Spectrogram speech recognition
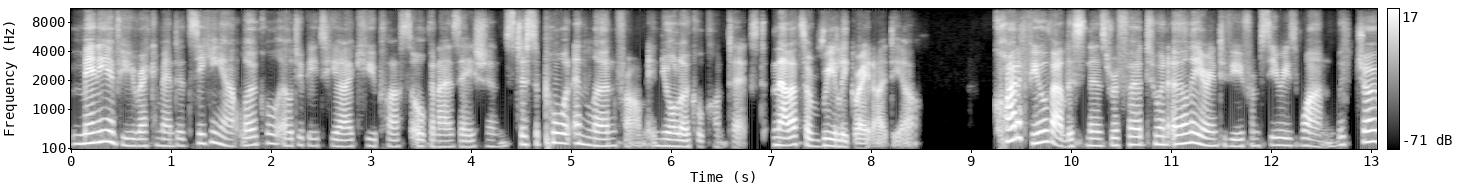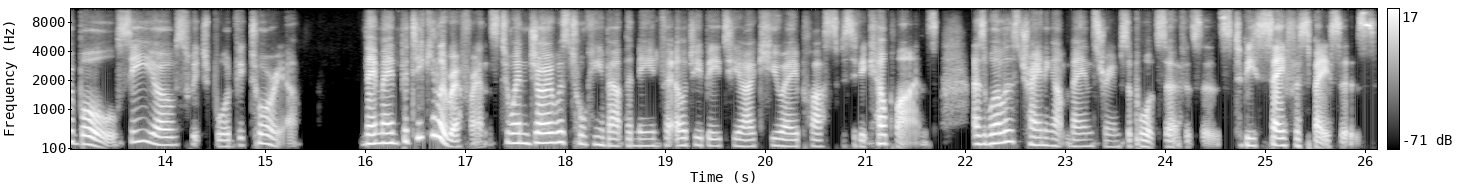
Many of you recommended seeking out local LGBTIQ plus organizations to support and learn from in your local context. Now, that's a really great idea. Quite a few of our listeners referred to an earlier interview from Series 1 with Joe Ball, CEO of Switchboard Victoria. They made particular reference to when Joe was talking about the need for LGBTIQA plus specific helplines, as well as training up mainstream support services to be safer spaces.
